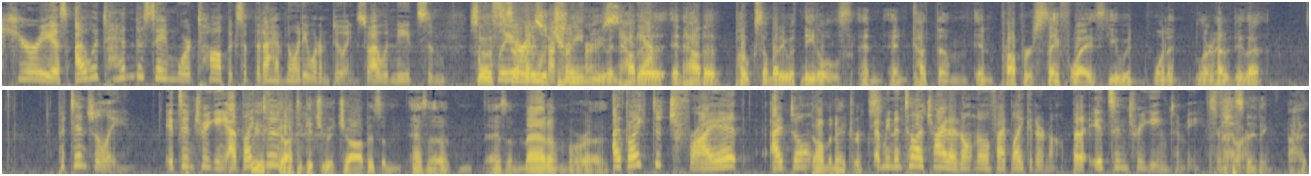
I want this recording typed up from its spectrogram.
curious. I would tend to say more top, except that I have no idea what I'm doing, so I would need some. So if somebody would train you first. in how to Yeah. and how to poke somebody with needles and and cut them in proper safe ways, you would want to learn how to do that. potentially, it's intriguing. I'd like We've to. got to get you a job as a as a as a madam or a I'd like to try it. I don't. dominatrix. I mean, until I try it, I don't know if I'd like it or not. But it's intriguing to me it's for fascinating. I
